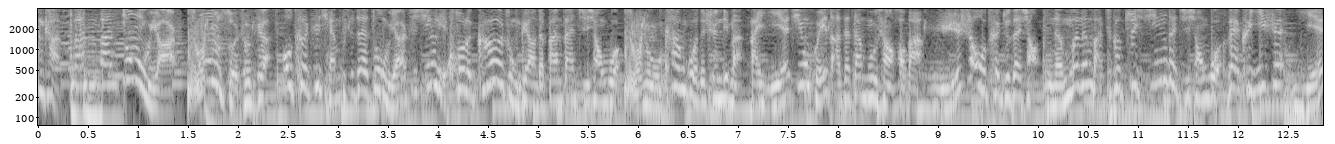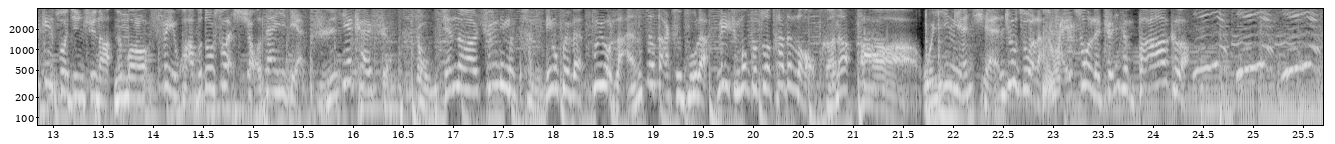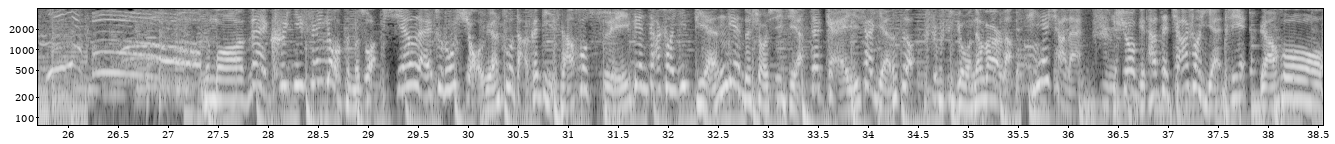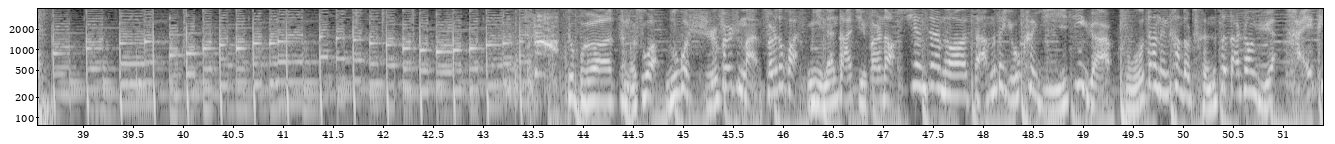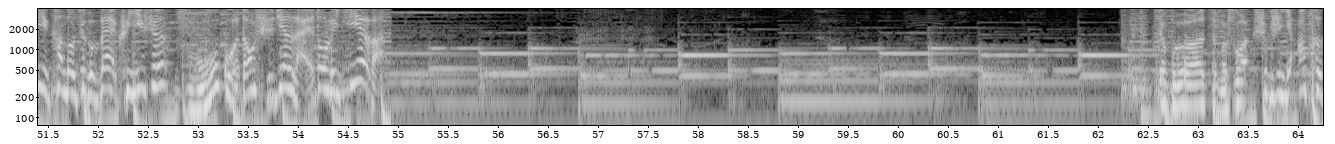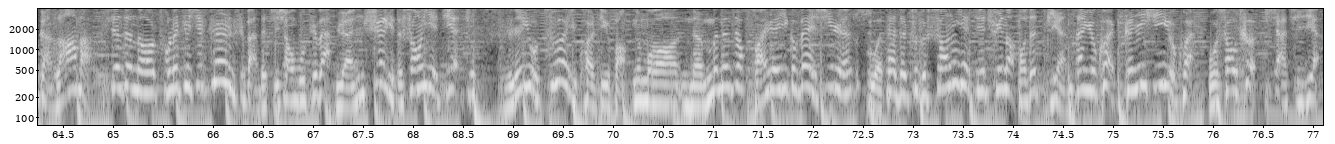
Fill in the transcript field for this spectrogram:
看看斑斑动物园众所周知奥特之前不是在动物园之心里做了各种各样的斑斑吉祥物有看过的兄弟们把爷青回打在弹幕上好吧？于是奥特就在想能不能把这个最新的吉祥物外科医生也给做进去呢？那么废话不多说小赞一点直接开始首先呢兄弟们肯定会问都有蓝色大蜘蛛了为什么不做他的老婆呢？啊我一年前就做了还做了整整八个。爷爷爷爷爷爷爷。那么外科医生要怎么做？先来这种小圆柱打个底，然后随便加上一点点的小细节，再改一下颜色，是不是有那味儿了？接下来只需要给它再加上眼睛，然后。这波怎么说？如果十分是满分的话，你能打几分呢？现在呢，咱们的游客一进园，不但能看到橙色大章鱼，还可以看到这个外科医生。如果当时间来到了夜晚。这波怎么说？是不是压迫感拉满？现在呢，除了这些正式版的吉祥物之外，园区里的商业街就只有这一块地方。那么，能不能再还原一个外星人所在的这个商业街区呢？好的，点赞越快，更新越快。我是奥特，下期见。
